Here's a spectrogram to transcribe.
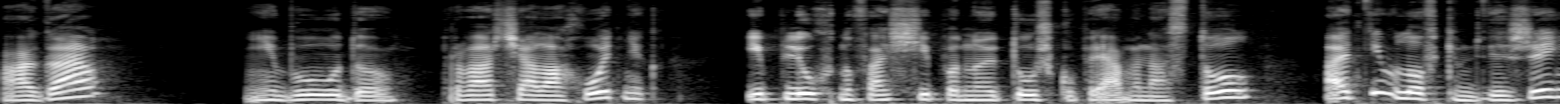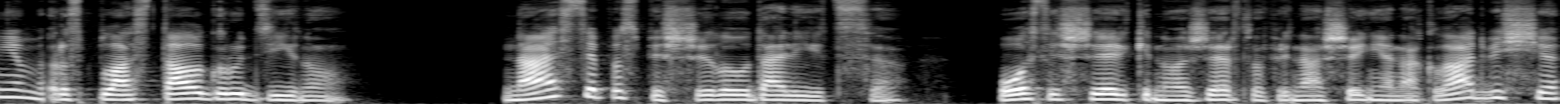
Ага. Не буду, проворчал охотник и плюхнув ощипанную тушку прямо на стол, одним ловким движением распластал грудину. Настя поспешила удалиться. После Шеркиного жертвоприношения на кладбище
